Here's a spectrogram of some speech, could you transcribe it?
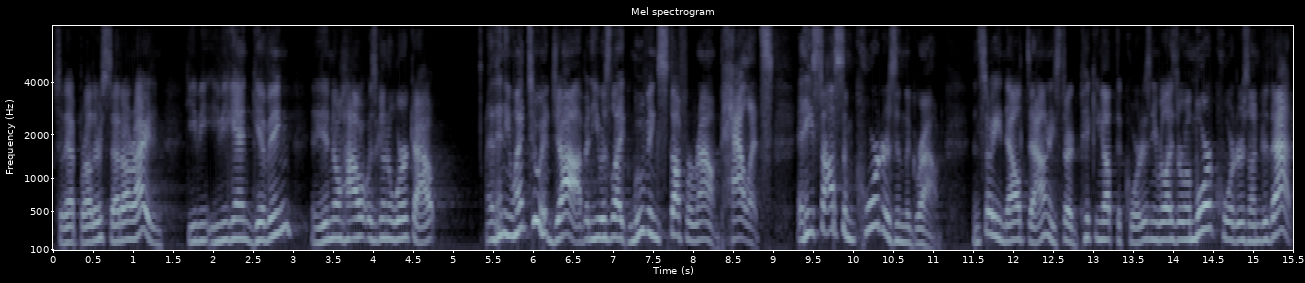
So that brother said, All right. And he, he began giving and he didn't know how it was going to work out. And then he went to a job and he was like moving stuff around, pallets, and he saw some quarters in the ground. And so he knelt down and he started picking up the quarters and he realized there were more quarters under that.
